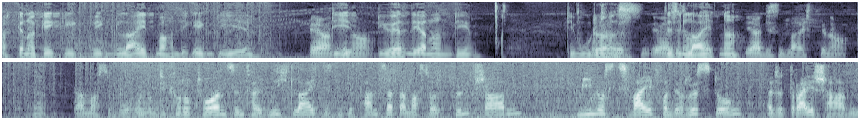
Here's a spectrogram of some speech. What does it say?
Ach genau, gegen, wegen Light machen die gegen die. Ja, die, genau. Die, wer sind die anderen? Die. Die Mutas, ja, die sind genau. leicht, ne? Ja, die sind leicht, genau. Ja. Da machst du und, und die Korruptoren sind halt nicht leicht, die sind gepanzert, da machst du halt 5 Schaden, minus 2 von der Rüstung, also 3 Schaden.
